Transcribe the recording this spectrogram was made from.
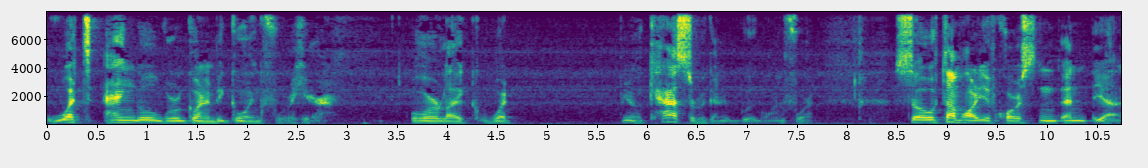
what angle we're going to be going for here, or like what you know cast are we going to be going for. So Tom Hardy, of course, and, and yeah,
